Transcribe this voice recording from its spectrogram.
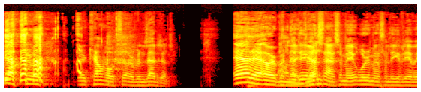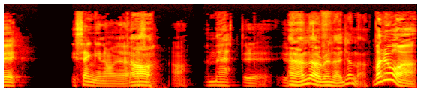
jag tror det kan vara också Urban Legend. Är det Ja, Urban men det är väl Legend? sån här som är ormen som ligger bredvid i sängen. Har jag, Ja. Alltså, ja. Mäter ut. Är det en urban legend då? Vadå?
